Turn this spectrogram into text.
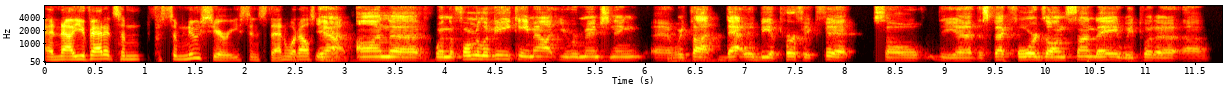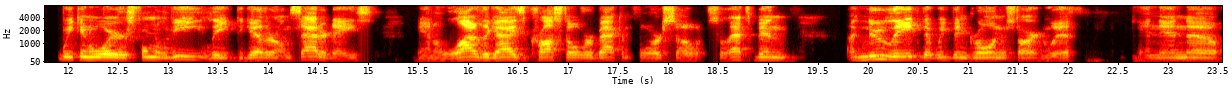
And now you've added some some new series since then. What else? yeah, on uh, when the Formula V came out, you were mentioning uh, we thought that would be a perfect fit. So the uh, the Spec Fords on Sunday, we put a, a Weekend Warriors Formula V league together on Saturdays, and a lot of the guys crossed over back and forth. So so that's been a new league that we've been growing and starting with. And then uh,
